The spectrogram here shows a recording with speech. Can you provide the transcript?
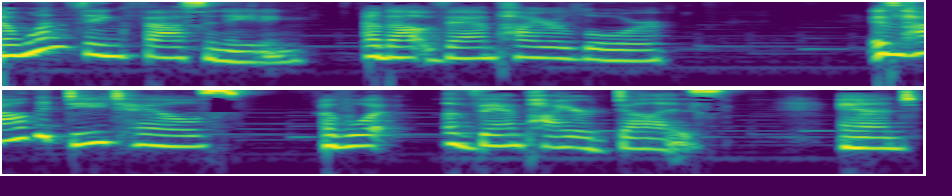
Now, one thing fascinating about vampire lore is how the details of what a vampire does and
